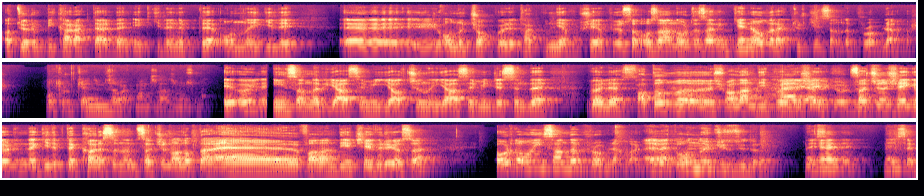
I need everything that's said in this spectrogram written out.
atıyorum bir karakterden etkilenip de onunla ilgili e, onu çok böyle taklidini yapıp şey yapıyorsa o zaman orada zaten genel olarak Türk insanında problem var. Oturup kendimize bakmamız lazım o zaman. E öyle. İnsanlar Yasemin Yalçın'ın Yasemin'cesinde böyle satılmış falan deyip böyle Her şey gördüğüm- saçını şey gördüğünde gidip de karısının saçını alıp da eee falan diye çeviriyorsa orada o insanda bir problem var. Evet onun öküzlüğüdür o. Neyse. Yani Neyse.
